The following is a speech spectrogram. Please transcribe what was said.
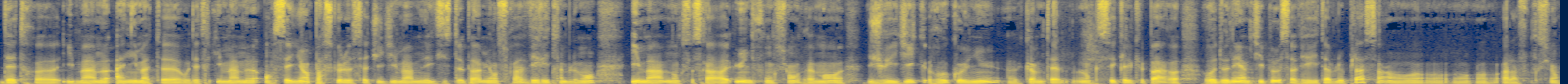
d'être imam animateur ou d'être imam enseignant parce que le statut d'imam n'existe pas, mais on sera véritablement imam. Donc, ce sera une fonction vraiment juridique reconnue comme telle. Donc, c'est quelque part redonner un petit peu sa véritable place hein, à la fonction.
